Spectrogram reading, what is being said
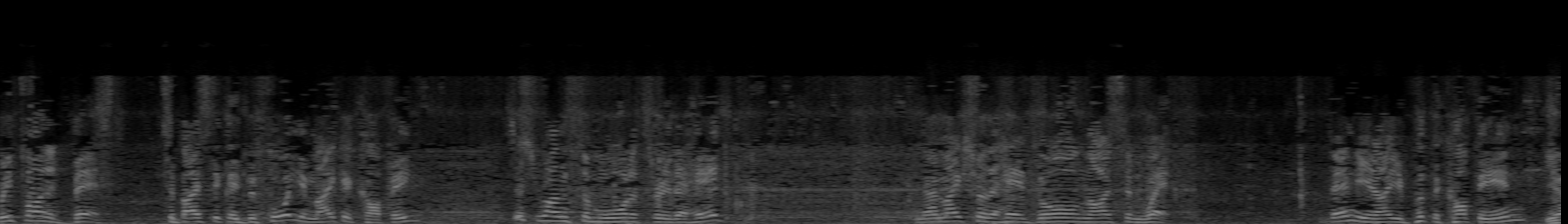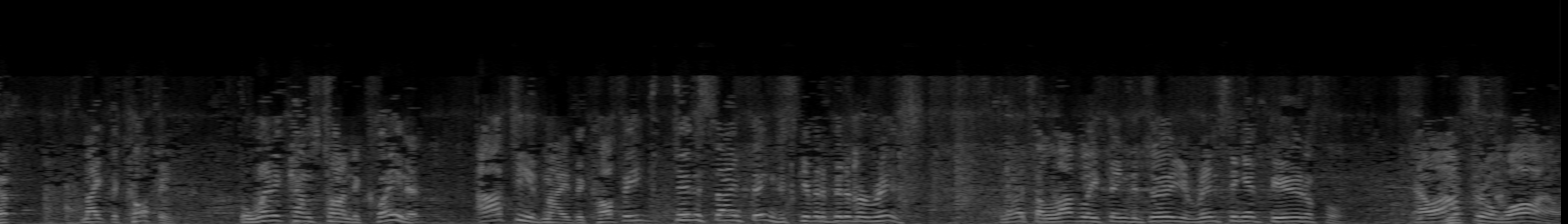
we find it best to basically before you make a coffee, just run some water through the head. You know, make sure the head's all nice and wet. Then, you know, you put the coffee in. Yep. Make the coffee. But when it comes time to clean it, after you've made the coffee, do the same thing. Just give it a bit of a rinse. You know, it's a lovely thing to do. You're rinsing it beautiful. Now, after yep. a while,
